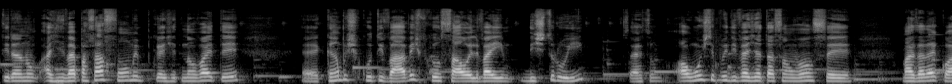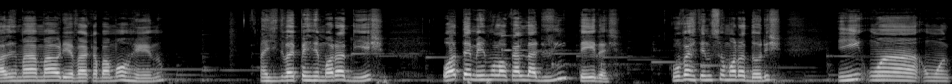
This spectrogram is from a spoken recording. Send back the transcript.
tirando. A gente vai passar fome, porque a gente não vai ter é, campos cultiváveis, porque o sal ele vai destruir, certo? Alguns tipos de vegetação vão ser mais adequadas, mas a maioria vai acabar morrendo. A gente vai perder moradias ou até mesmo localidades inteiras, convertendo seus moradores em uma, uma,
